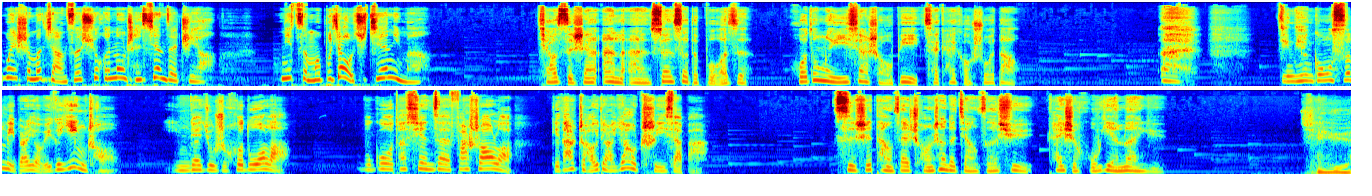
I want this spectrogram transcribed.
为什么蒋泽旭会弄成现在这样？你怎么不叫我去接你们？乔子山按了按酸涩的脖子，活动了一下手臂，才开口说道：“哎，今天公司里边有一个应酬，应该就是喝多了。不过他现在发烧了，给他找一点药吃一下吧。”此时躺在床上的蒋泽旭开始胡言乱语：“千玉。”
